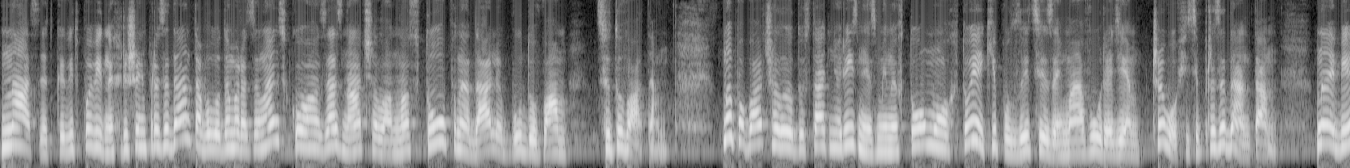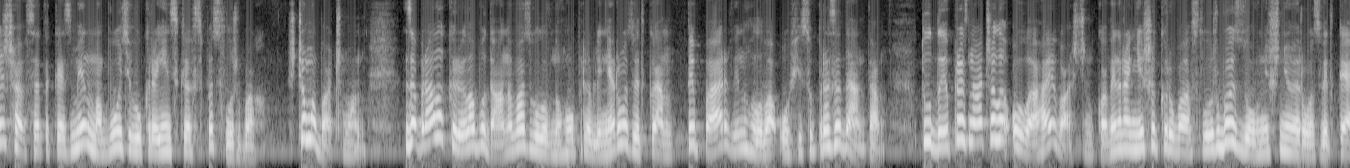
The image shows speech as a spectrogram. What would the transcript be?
наслідки відповідних рішень президента Володимира Зеленського зазначила наступне. Далі буду вам цитувати. Ми побачили достатньо різні зміни в тому, хто які позиції займає в уряді чи в офісі президента. Найбільше все таки змін, мабуть, в українських спецслужбах. Що ми бачимо? Забрали Кирила Буданова з головного управління розвідки. Тепер він голова офісу президента. Туди призначили Олега Іващенко. Він раніше керував службою зовнішньої розвідки.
